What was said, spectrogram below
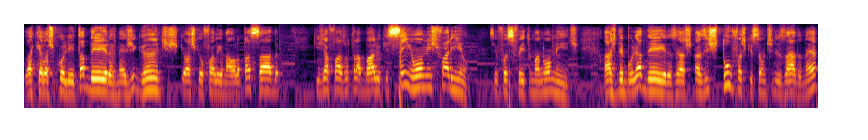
daquelas colheitadeiras né, gigantes, que eu acho que eu falei na aula passada, que já faz o trabalho que 100 homens fariam se fosse feito manualmente. As debulhadeiras, as, as estufas que são utilizadas né,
